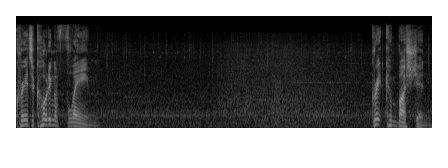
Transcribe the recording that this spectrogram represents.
Creates a coating of flame. Great combustion.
